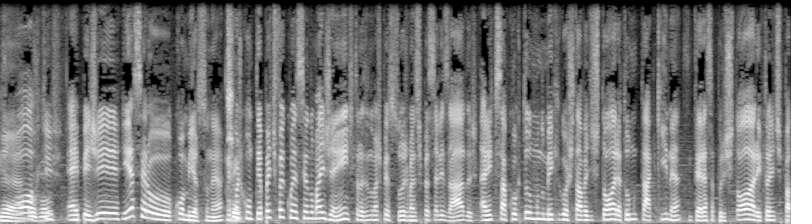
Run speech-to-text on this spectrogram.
É. esportes, RPG. E esse era o começo, né? Depois, com o tempo, a gente foi conhecendo mais gente, trazendo mais pessoas mais especializadas. A gente sacou que todo mundo meio que gostava de história, todo mundo tá aqui, né? Se interessa por história, então a gente passou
